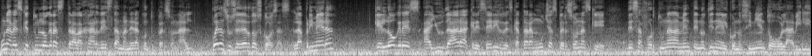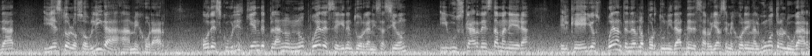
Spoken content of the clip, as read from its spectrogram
Una vez que tú logras trabajar de esta manera con tu personal, pueden suceder dos cosas. La primera, que logres ayudar a crecer y rescatar a muchas personas que desafortunadamente no tienen el conocimiento o la habilidad y esto los obliga a mejorar, o descubrir quién de plano no puede seguir en tu organización y buscar de esta manera el que ellos puedan tener la oportunidad de desarrollarse mejor en algún otro lugar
